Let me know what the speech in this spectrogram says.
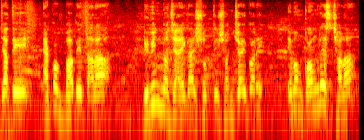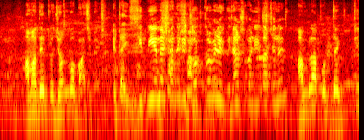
যাতে এককভাবে তারা বিভিন্ন জায়গায় শক্তি সঞ্চয় করে এবং কংগ্রেস ছাড়া আমাদের প্রজন্ম বাঁচবে এটাই। সিপিএম এর সাথে কি জোট করবেন নাকি বিধানসভা নির্বাচনে? আমরা প্রত্যেকটি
